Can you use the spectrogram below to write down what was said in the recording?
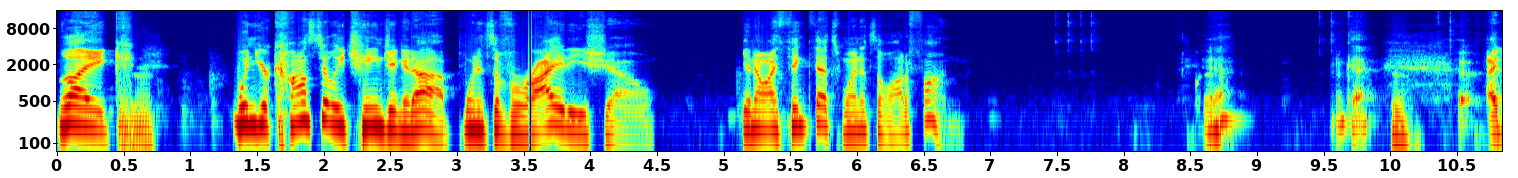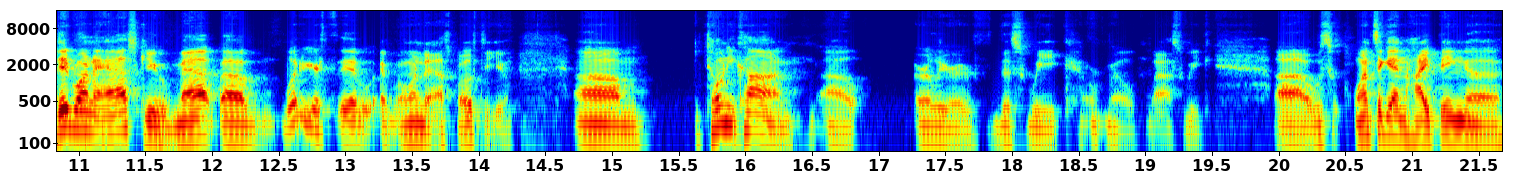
Like Mhm. when you're constantly changing it up, when it's a variety show, you know, I think that's when it's a lot of fun. Yeah. Okay. Hmm. Uh, I did want to ask you, Matt. Uh, what are your? Th- I wanted to ask both of you. Um, Tony Khan uh, earlier this week, or well, last week, uh, was once again hyping uh,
